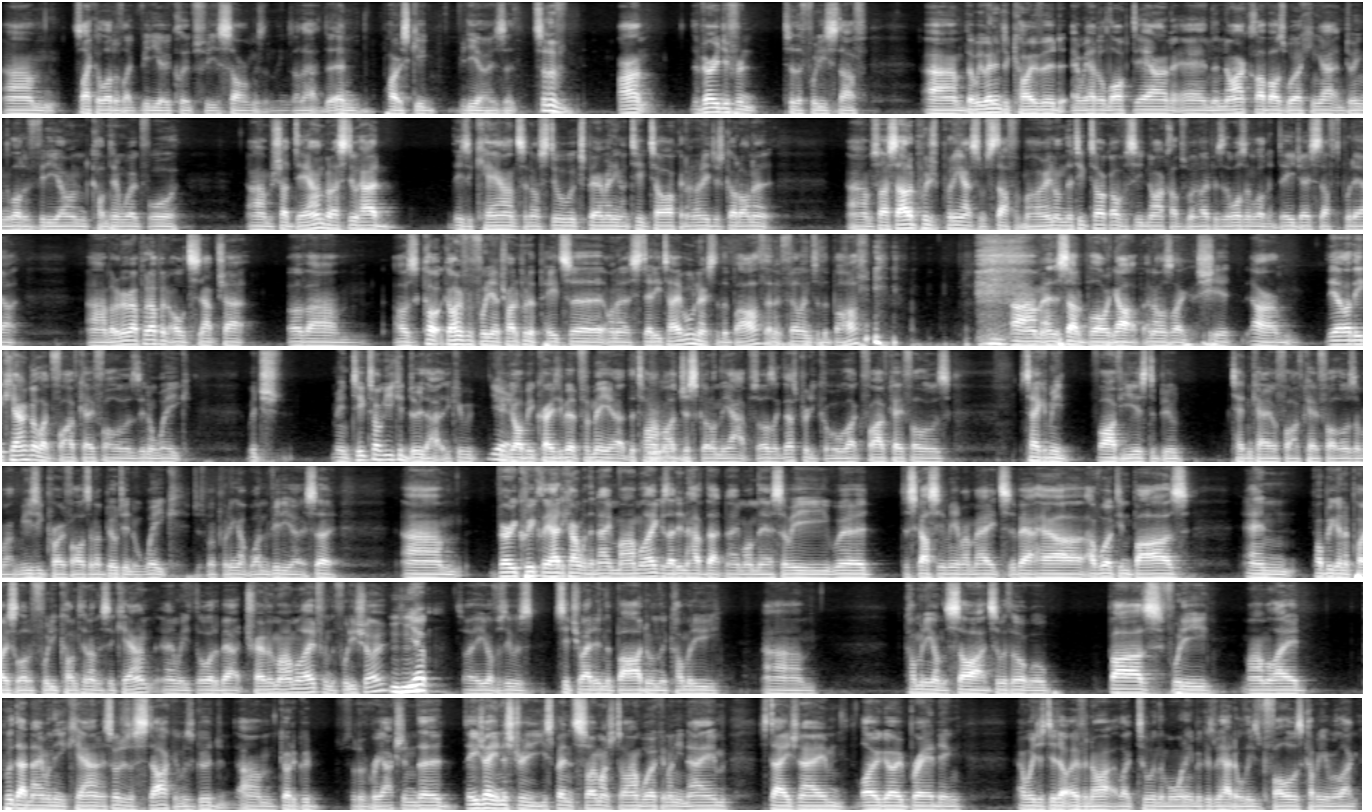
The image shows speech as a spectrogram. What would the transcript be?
Um, it's like a lot of like video clips for your songs and things like that, and post gig videos that sort of aren't. They're very different to the footy stuff. Um, but we went into COVID and we had a lockdown, and the nightclub I was working at and doing a lot of video and content work for um, shut down. But I still had these accounts and I was still experimenting on TikTok and I only just got on it. Um, so I started push, putting out some stuff of my own on the TikTok. Obviously, nightclubs weren't open, so there wasn't a lot of DJ stuff to put out. Um, but I remember I put up an old Snapchat of um, I was co- going for footy and I tried to put a pizza on a steady table next to the bath and it fell into the bath. um, and it started blowing up and I was like, shit. Um, the, like, the account got like 5k followers in a week, which I mean, TikTok, you could do that. You could, Yeah. could go a bit crazy. But for me, at the time, I just got on the app. So I was like, that's pretty cool. Like 5K followers. It's taken me five years to build 10K or 5K followers on my music profiles. And I built it in a week just by putting up one video. So um, very quickly, I had to come up with the name Marmalade because I didn't have that name on there. So we were discussing, me and my mates, about how I've worked in bars and probably going to post a lot of footy content on this account. And we thought about Trevor Marmalade from the footy show. Yep. So he obviously was situated in the bar doing the comedy, um, comedy on the side. So we thought, well, bars, footy, marmalade, put that name on the account. And it sort of just stuck. It was good. Um, got a good sort of reaction. The DJ industry, you spend so much time working on your name, stage name, logo, branding, and we just did it overnight, like two in the morning, because we had all these followers coming in. We're like.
